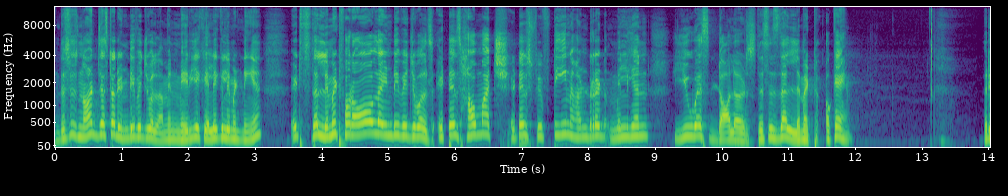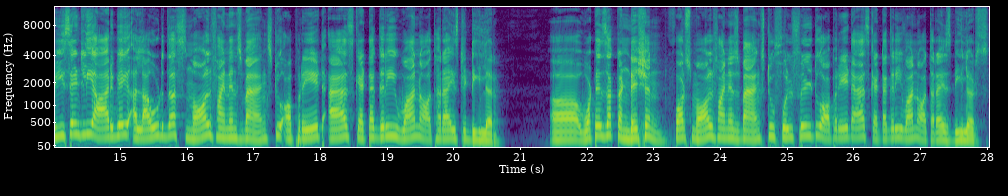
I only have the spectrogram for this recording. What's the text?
this is not just uh individual I mean मेरी अकेले की लिमिट नहीं है it's the limit for all the individuals it is how much it is fifteen hundred million US dollars. This is the limit. Okay. Recently, RBI allowed the small finance banks to operate as category 1 authorized dealer. Uh, what is the condition for small finance banks to fulfill to operate as category 1 authorized dealers?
